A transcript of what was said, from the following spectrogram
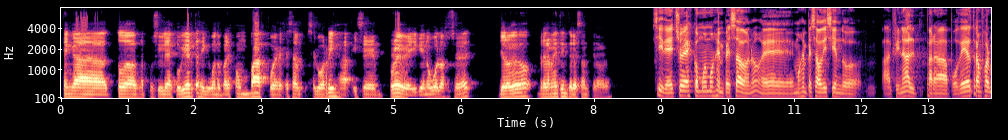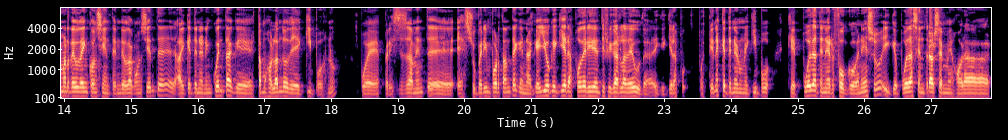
tenga todas las posibilidades cubiertas y que cuando aparezca un bug, pues esa se corrija y se pruebe y que no vuelva a suceder, yo lo veo realmente interesante, la verdad. Sí, de hecho es como hemos empezado, ¿no? Eh, hemos empezado diciendo, al final, para poder transformar deuda inconsciente en deuda consciente, hay que tener en cuenta que estamos hablando de equipos, ¿no? Pues precisamente es súper importante que en aquello que quieras poder identificar la deuda y que quieras, pues tienes que tener un equipo que pueda tener foco en eso y que pueda centrarse en mejorar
